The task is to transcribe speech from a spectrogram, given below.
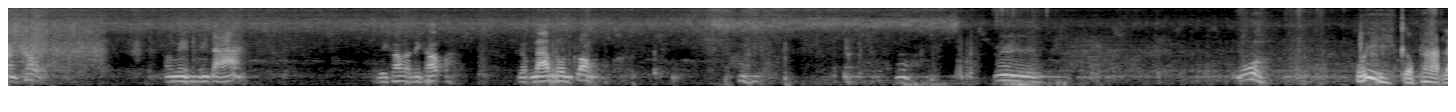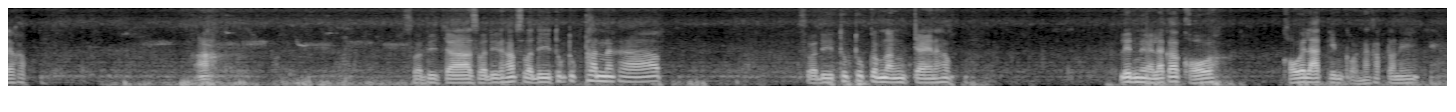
านเข้าเอามีมีจ๋าสวัสดีครับสวัสดีครับ เกือบน้ำโดนกล้องอุ้ยโอ้อุ้ยเกือบพลาดแล้วครับอะสวัสดีจ้าสวัสดีนะครับ สวัสดีทุกๆท่านนะครับ สวัสดีทุก ๆกำลังใจนะครับ เล่นเหนื่อยแล้วก็ขอขอเวลากินก่อนนะครับ ตอนนี้ข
